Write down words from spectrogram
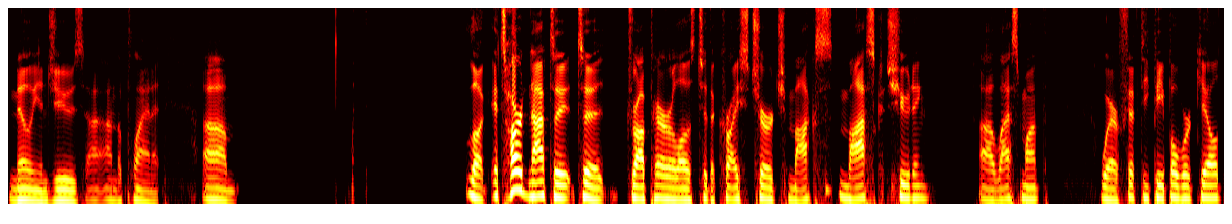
million Jews on the planet. Um, look, it's hard not to to draw parallels to the Christchurch mosque, mosque shooting uh, last month, where 50 people were killed.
